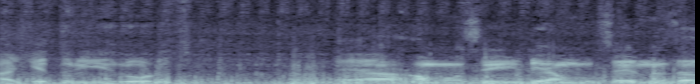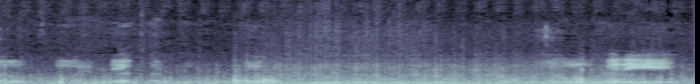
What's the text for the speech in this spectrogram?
આ ચેતુરી રોડ આ હમો છે એ ડેમ છે નજારો તમને દેખાતું એવું કરી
